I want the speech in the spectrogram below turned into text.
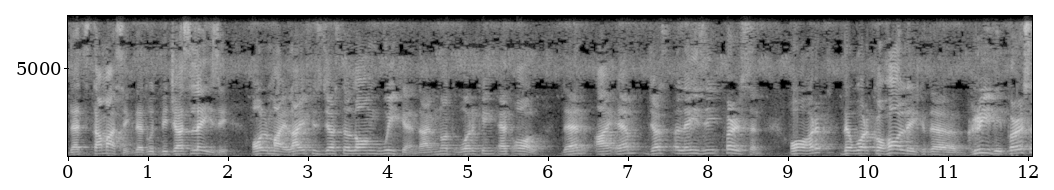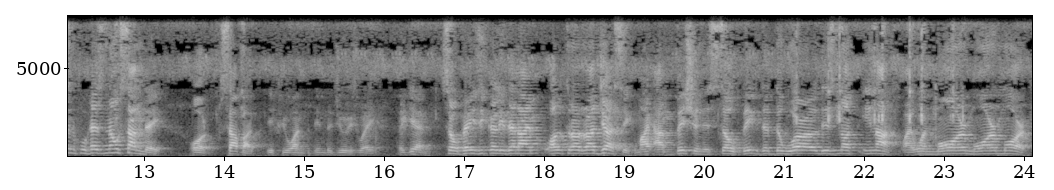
That's tamasic. That would be just lazy. All my life is just a long weekend. I'm not working at all. Then I am just a lazy person. Or the workaholic, the greedy person who has no Sunday or Sabbath, if you want, in the Jewish way. Again. So basically, then I'm ultra rajasic. My ambition is so big that the world is not enough. I want more, more, more.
